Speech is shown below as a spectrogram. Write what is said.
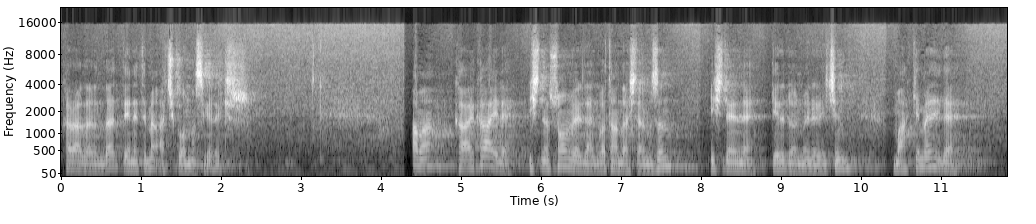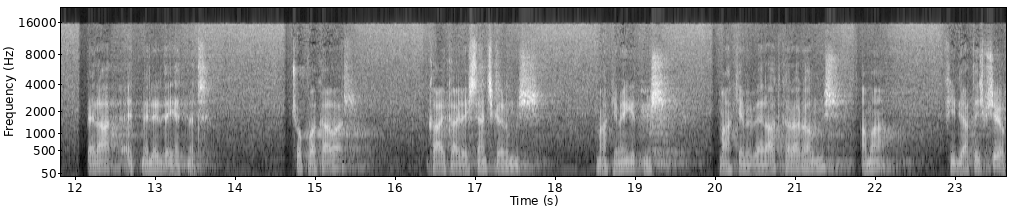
kararlarında denetime açık olması gerekir. Ama KHK ile işine son verilen vatandaşlarımızın işlerine geri dönmeleri için mahkeme ile beraat etmeleri de yetmedi. Çok vaka var. KHK ile işten çıkarılmış. Mahkemeye gitmiş. Mahkeme beraat kararı almış. Ama fiiliyatta hiçbir şey yok.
